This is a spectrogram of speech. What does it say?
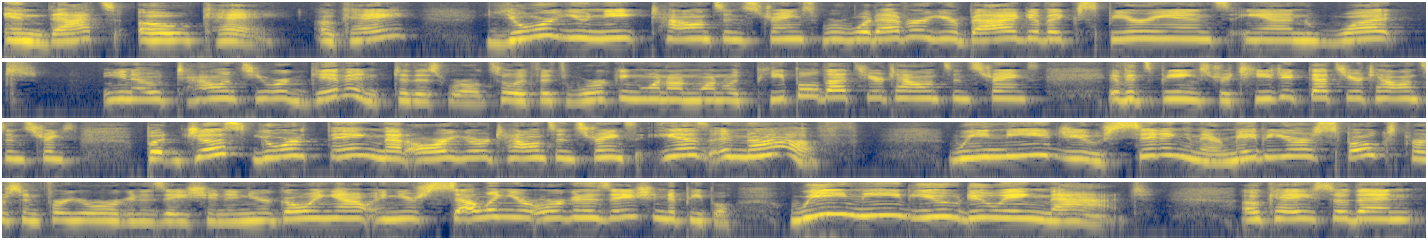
and that's okay. Okay? Your unique talents and strengths were whatever your bag of experience and what you know, talents you were given to this world. So if it's working one on one with people, that's your talents and strengths. If it's being strategic, that's your talents and strengths. But just your thing that are your talents and strengths is enough. We need you sitting there. Maybe you're a spokesperson for your organization and you're going out and you're selling your organization to people. We need you doing that. Okay, so then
